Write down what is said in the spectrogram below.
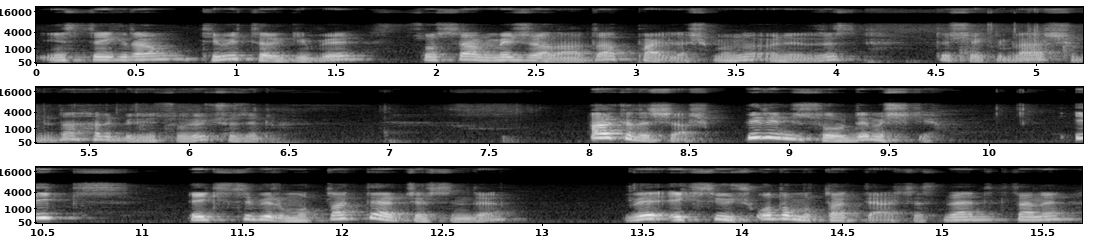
Instagram, Twitter gibi sosyal mecralarda paylaşmanı öneririz. Teşekkürler şimdiden. Hadi birinci soruyu çözelim. Arkadaşlar birinci soru demiş ki x eksi 1 mutlak değer içerisinde ve eksi 3 o da mutlak değer içerisinde. İki tane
